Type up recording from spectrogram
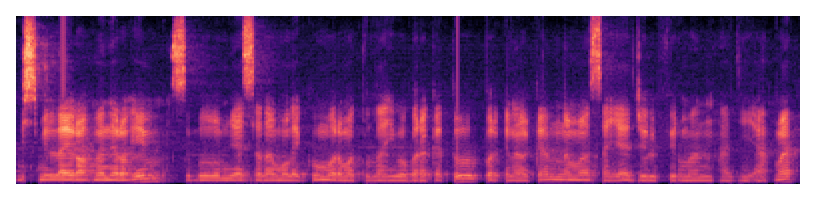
Bismillahirrahmanirrahim. Sebelumnya Assalamualaikum warahmatullahi wabarakatuh. Perkenalkan nama saya Jul Firman Haji Ahmad.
